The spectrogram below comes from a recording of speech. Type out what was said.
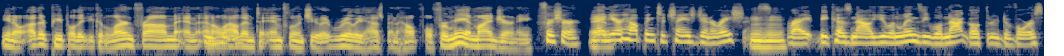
you know, other people that you can learn from and, and Mm-hmm. allow them to influence you, it really has been helpful for me in my journey. For sure. And, And- you're helping to change generations, Mm-hmm. right? Because now you and Lindsay will not go through divorce,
